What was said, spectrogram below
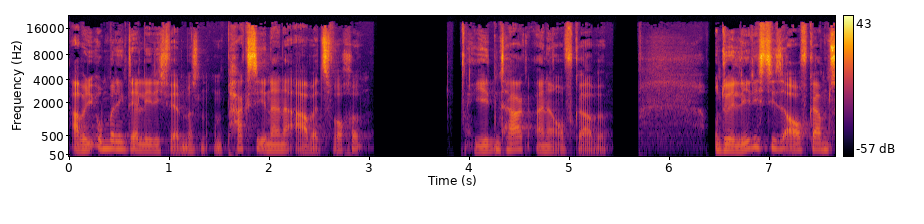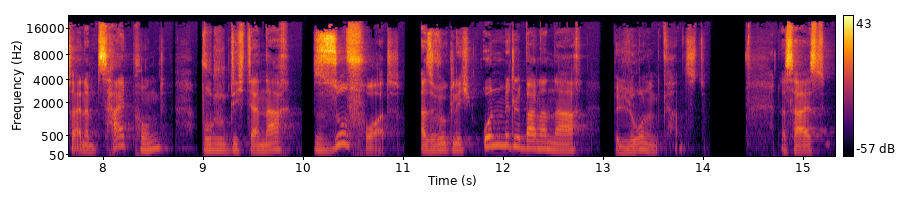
aber die unbedingt erledigt werden müssen und packst sie in eine Arbeitswoche. Jeden Tag eine Aufgabe. Und du erledigst diese Aufgaben zu einem Zeitpunkt, wo du dich danach sofort, also wirklich unmittelbar danach, belohnen kannst. Das heißt,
